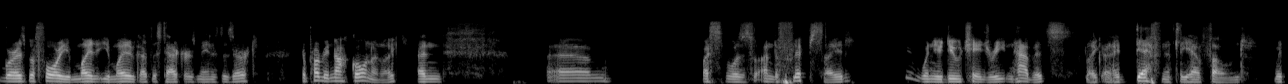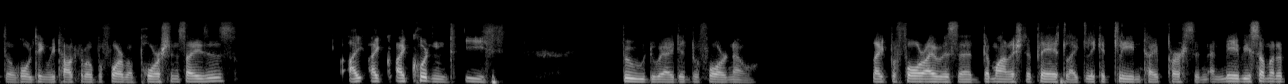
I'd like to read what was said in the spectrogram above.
whereas before you might you might have got the starters main as dessert you're probably not going to like and um i suppose on the flip side when you do change your eating habits like i definitely have found with the whole thing we talked about before about portion sizes i i, I couldn't eat food the way i did before now like before I was uh, a demolish the plate, like lick it clean type person, and maybe some of the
